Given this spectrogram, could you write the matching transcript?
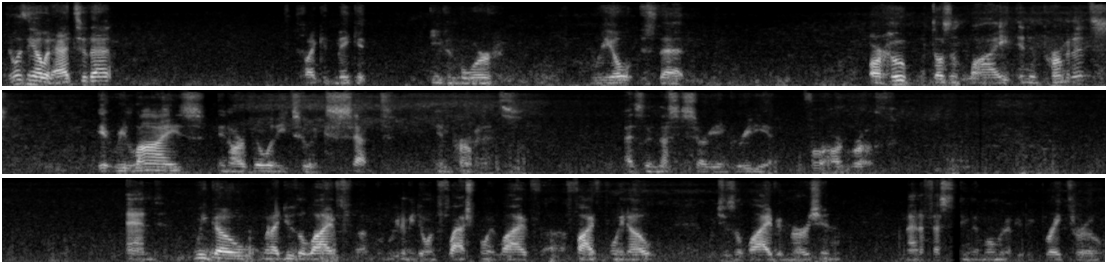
The only thing I would add to that, if I could make it even more real, is that our hope doesn't lie in impermanence. It relies in our ability to accept impermanence as the necessary ingredient for our growth. And we go, when I do the live, uh, we're going to be doing Flashpoint Live uh, 5.0, which is a live immersion manifesting the moment of your big breakthrough.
